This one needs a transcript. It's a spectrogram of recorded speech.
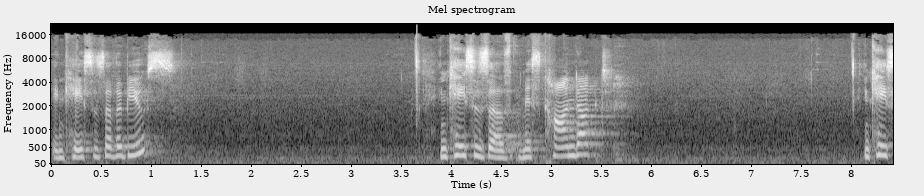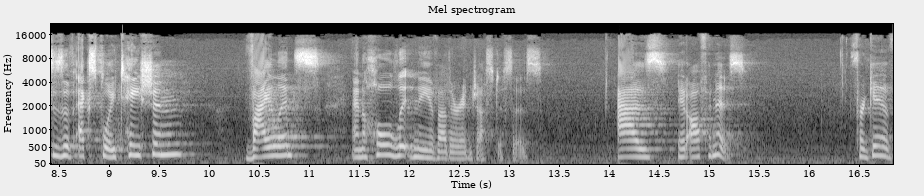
in cases of abuse, in cases of misconduct, in cases of exploitation, violence, and a whole litany of other injustices, as it often is. Forgive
